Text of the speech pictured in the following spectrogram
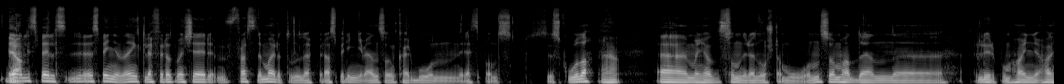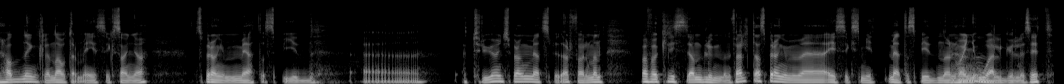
Det er Ja. litt spennende, egentlig, for at man ser fleste maratonløpere springe med en sånn karbonresponssko. da. Ja. Uh, man hadde Sondre Nordstad Moen som hadde en uh, Jeg lurer på om han, han hadde egentlig en avtale med Isik Sanja. Sprang med metaspeed. Uh, jeg Jeg tror han sprang meterspeed, i hvert fall. Men i hvert fall Christian Blummenfelt jeg sprang med Asics metaspeed når han vant OL-gullet sitt.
